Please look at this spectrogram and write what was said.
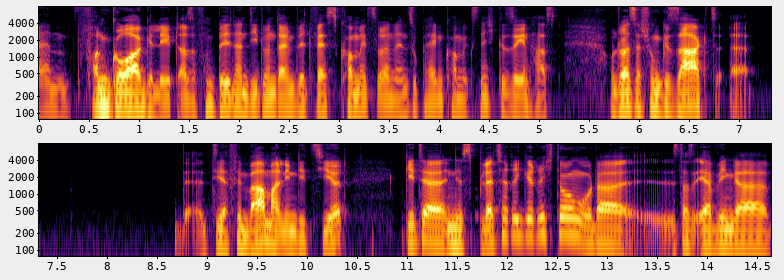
ähm, von Gore gelebt, also von Bildern, die du in deinen Wild West Comics oder in deinen Superhelden Comics nicht gesehen hast. Und du hast ja schon gesagt, äh, der Film war mal indiziert. Geht er in eine splatterige Richtung oder ist das eher wegen der,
